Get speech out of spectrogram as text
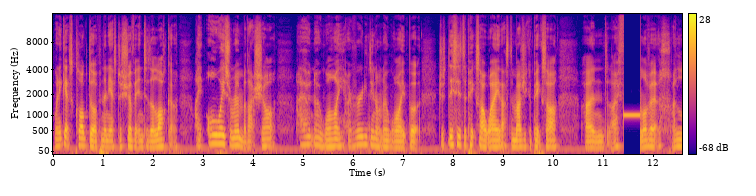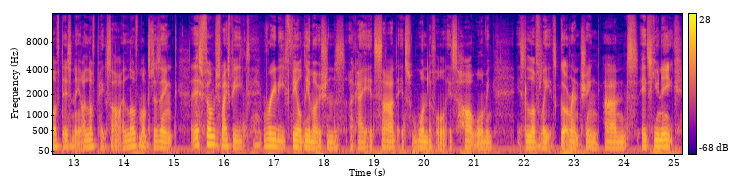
When it gets clogged up and then he has to shove it into the locker, I always remember that shot. I don't know why. I really do not know why, but just this is the Pixar way. That's the magic of Pixar, and I love it. I love Disney. I love Pixar. I love Monsters Inc. This film just makes me really feel the emotions. Okay, it's sad. It's wonderful. It's heartwarming. It's lovely. It's gut wrenching, and it's unique.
